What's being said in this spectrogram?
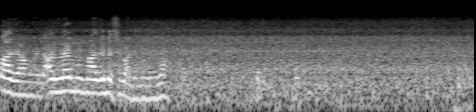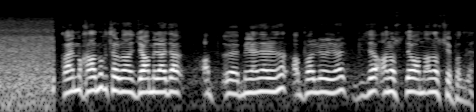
malzeme var. Arıların malzemesi vardı burada. Kaymakamlık tarafından camilerden e, minarelerin hoparlörler bize anons devamlı anons yapıldı.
